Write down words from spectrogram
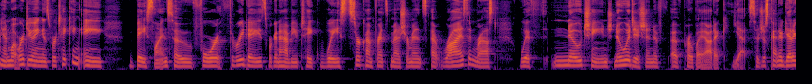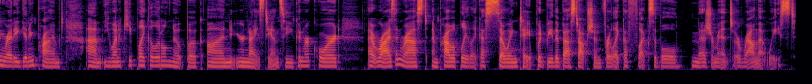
And what we're doing is we're taking a baseline. So for three days, we're going to have you take waist circumference measurements at rise and rest with no change, no addition of, of probiotic yet. So just kind of getting ready, getting primed. Um, you want to keep like a little notebook on your nightstand so you can record at rise and rest, and probably like a sewing tape would be the best option for like a flexible measurement around that waist.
